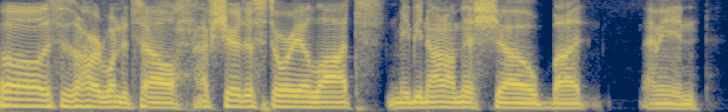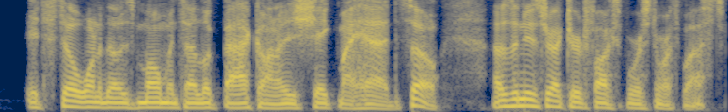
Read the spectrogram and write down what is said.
Oh, this is a hard one to tell. I've shared this story a lot, maybe not on this show, but I mean, it's still one of those moments I look back on. I just shake my head. So, I was the news director at Fox Sports Northwest.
